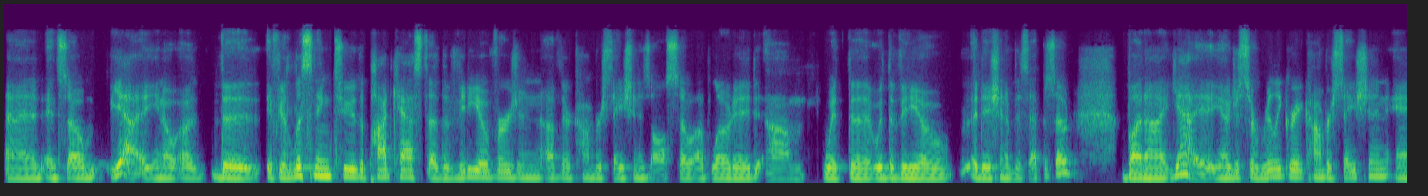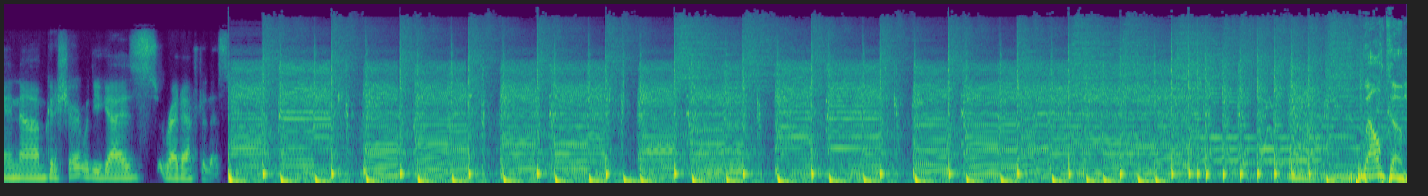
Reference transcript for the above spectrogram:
and and so yeah you know uh, the if you're listening to the podcast uh, the video version of their conversation is also uploaded um, with the with the video edition of this episode but uh, yeah you know just a really great conversation and uh, i'm going to share it with you guys right after this Welcome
